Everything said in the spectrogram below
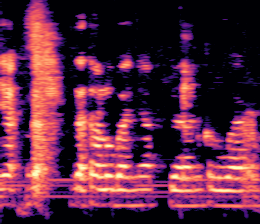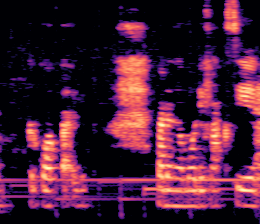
ya nggak nggak terlalu banyak jalan keluar ke kota gitu. Pada nggak mau divaksin.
